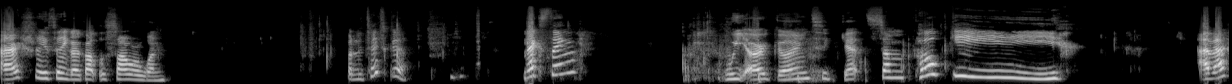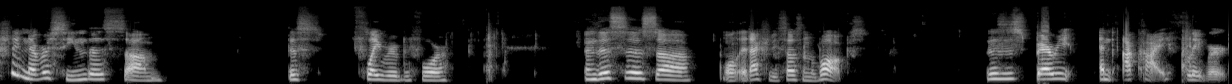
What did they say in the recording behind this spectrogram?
I actually think I got the sour one. But it tastes good. Next thing, we are going to get some Pocky. I've actually never seen this um this flavor before. And this is uh well it actually says in the box. This is berry and acai flavored.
